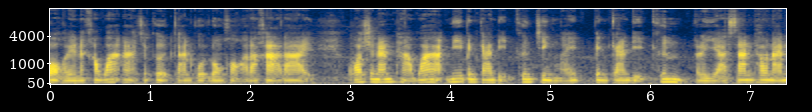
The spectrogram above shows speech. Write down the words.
บอกเลยนะครับว่าอาจจะเกิดการกดลงของราคาได้ เพราะฉะนั้นถามว่านี่เป็นการดีดขึ้นจริงไหม เป็นการดีดขึ้นระยะสั้นเท่านั้น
